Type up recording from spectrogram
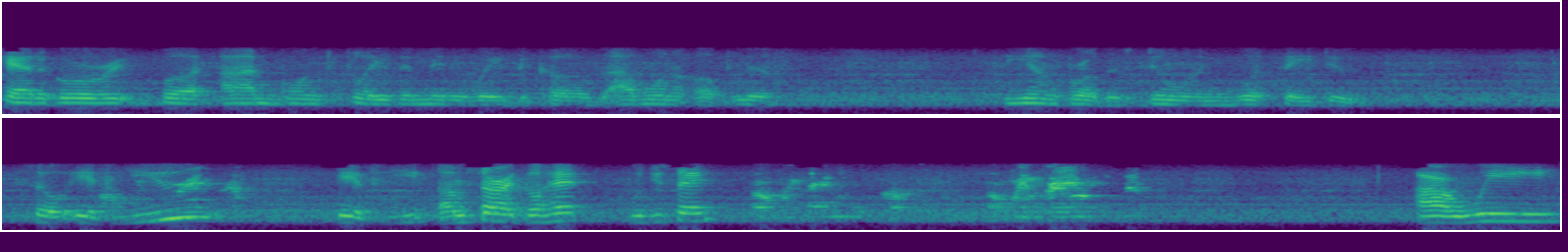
category, but I'm going to play them anyway because I want to uplift the young brothers doing what they do. So if you if you, I'm sorry, go ahead. Would you say? Are we, are we grading Are we?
